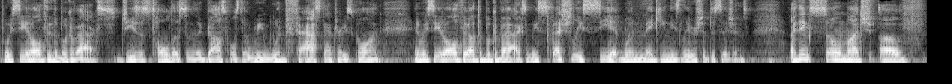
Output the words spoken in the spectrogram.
But we see it all through the book of Acts. Jesus told us in the Gospels that we would fast after he's gone. And we see it all throughout the book of Acts. And we especially see it when making these leadership decisions. I think so much of,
